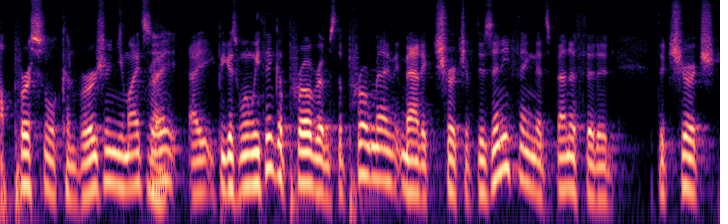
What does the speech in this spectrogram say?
a personal conversion, you might say. Right. I, because when we think of programs, the programmatic church, if there's anything that's benefited the church,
